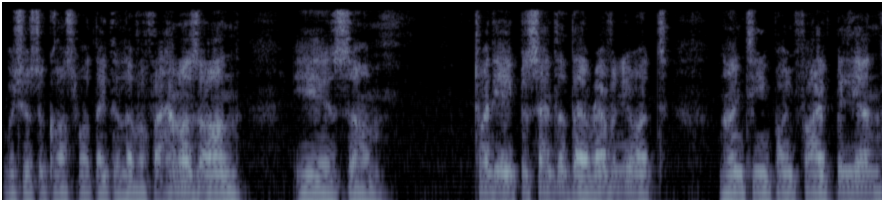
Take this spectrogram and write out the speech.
which is of course what they deliver for Amazon, is 28% um, of their revenue at 19.5 billion,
